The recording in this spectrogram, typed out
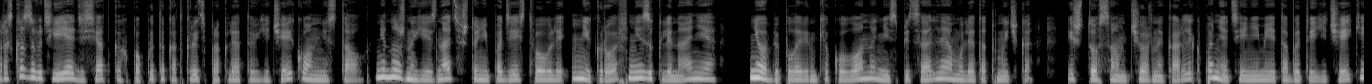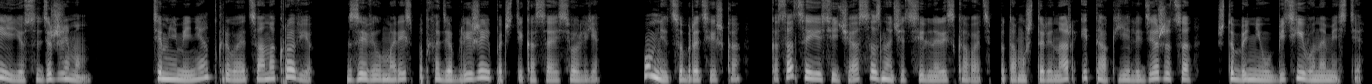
Рассказывать ей о десятках попыток открыть проклятую ячейку он не стал. Не нужно ей знать, что не подействовали ни кровь, ни заклинания, ни обе половинки кулона, ни специальный амулет-отмычка. И что сам черный карлик понятия не имеет об этой ячейке и ее содержимом. Тем не менее, открывается она кровью, заявил Морис, подходя ближе и почти касаясь Ольги. Умница, братишка. Касаться ее сейчас значит сильно рисковать, потому что Ренар и так еле держится, чтобы не убить его на месте.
